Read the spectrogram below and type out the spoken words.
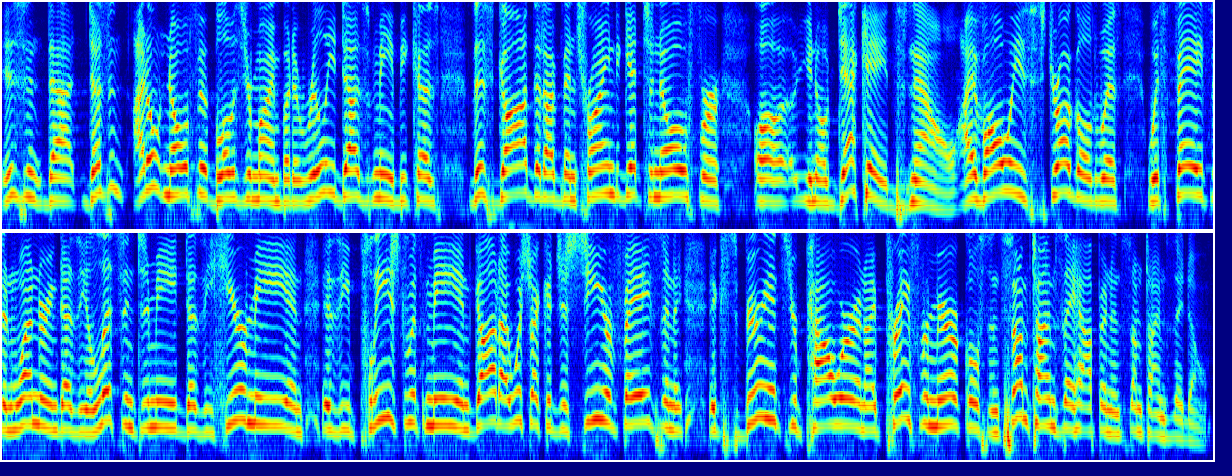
Isn't that, doesn't, I don't know if it blows your mind, but it really does me because this God that I've been trying to get to know for, uh, you know, decades now, I've always struggled with, with faith and wondering, does he listen to me? Does he hear me? And is he pleased with me? And God, I wish I could just see your face and experience your power. And I pray for miracles, and sometimes they happen and sometimes they don't.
